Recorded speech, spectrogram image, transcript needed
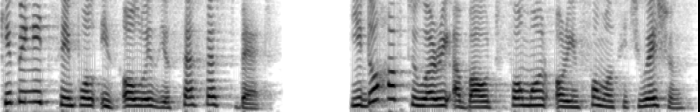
keeping it simple is always your safest bet. You don't have to worry about formal or informal situations.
